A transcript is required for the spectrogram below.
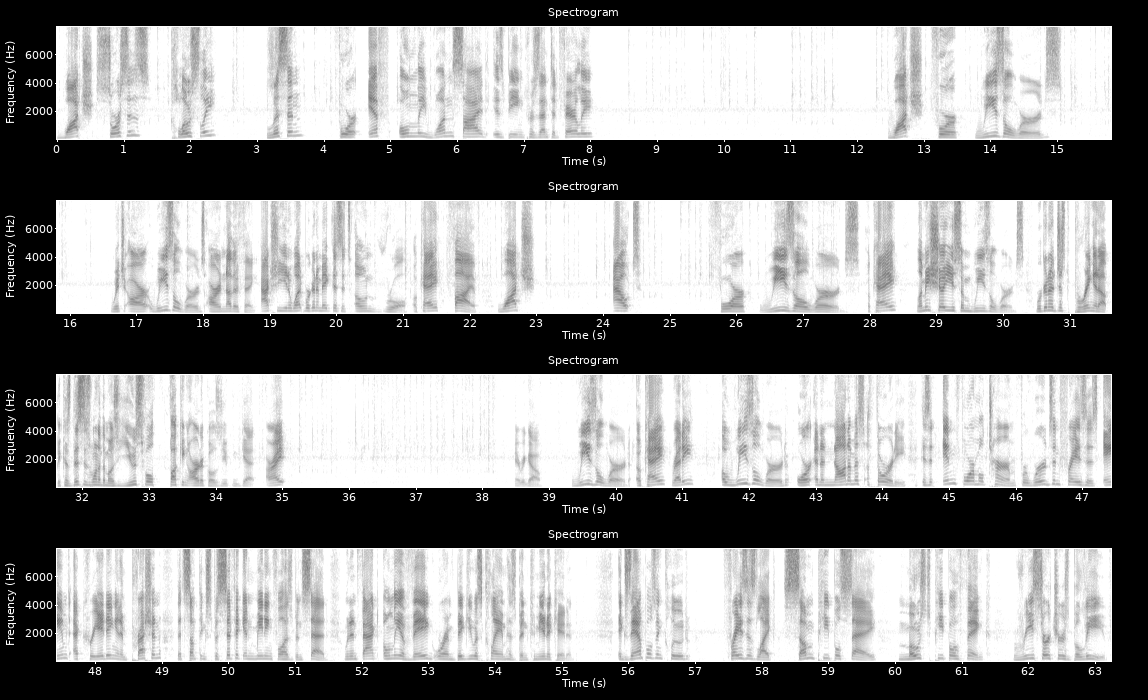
Watch sources closely. Listen for if only one side is being presented fairly. Watch for weasel words, which are weasel words are another thing. Actually, you know what? We're going to make this its own rule, okay? Five, watch out for weasel words, okay? Let me show you some weasel words. We're going to just bring it up because this is one of the most useful fucking articles you can get. All right? Here we go. Weasel word. Okay? Ready? A weasel word, or an anonymous authority, is an informal term for words and phrases aimed at creating an impression that something specific and meaningful has been said, when in fact only a vague or ambiguous claim has been communicated. Examples include phrases like some people say, most people think, researchers believe.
